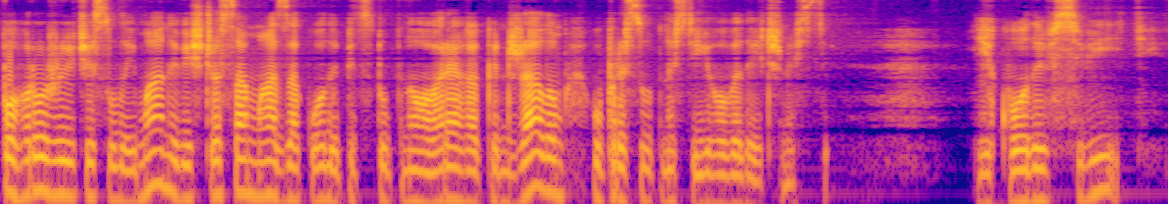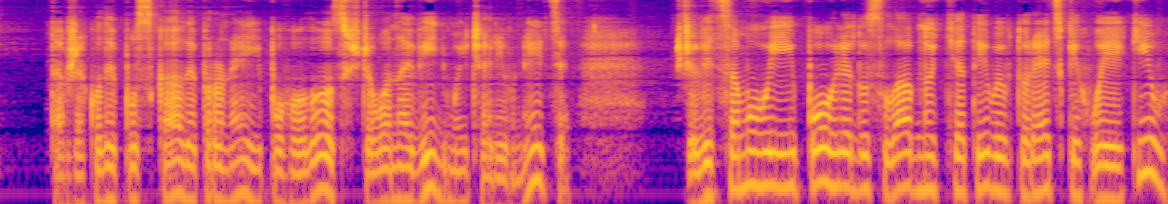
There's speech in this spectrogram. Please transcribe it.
погрожуючи Сулейманові, що сама заколе підступного грега кинжалом у присутності його величності. І коли в світі, та вже коли пускали про неї поголос, що вона відьма й чарівниця, що від самого її погляду слабнуть тятиви в турецьких вояків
